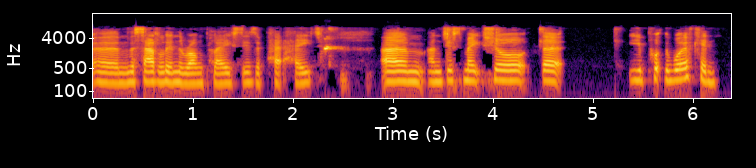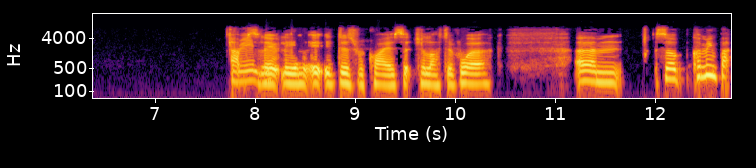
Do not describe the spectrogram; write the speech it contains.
Um, the saddle in the wrong place is a pet hate. Um, and just make sure that you put the work in. Absolutely, and it, it, does require such a lot of work. Um, so coming back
